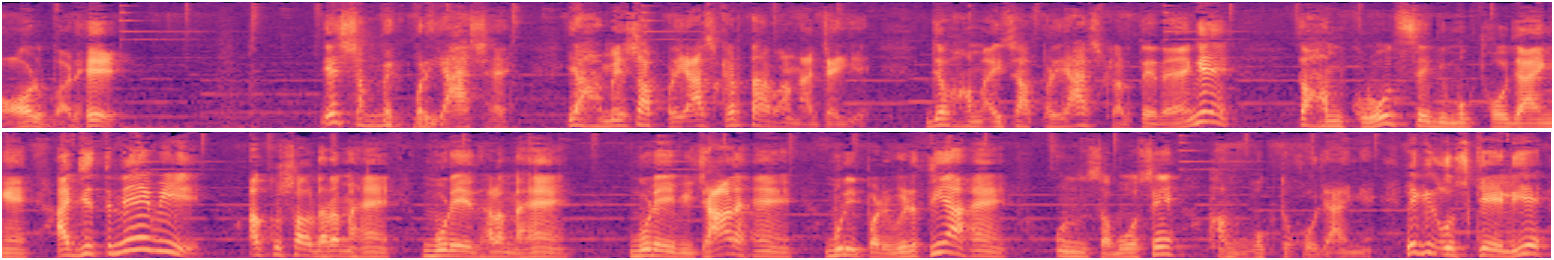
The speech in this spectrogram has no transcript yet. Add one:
और बढ़े। यह सम्यक प्रयास है। यह हमेशा प्रयास करता रहना चाहिए। जब हम ऐसा प्रयास करते रहेंगे तो हम क्रोध से भी मुक्त हो जाएँगे। और जितने भी अकुशल धर्म हैं बुरे धर्म हैं बुरे विचार हैं बुरी प्रवृत्तियाँ हैं, उन सबों से हम मुक्त हो जाएँगे। लेकिन उसके लिए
